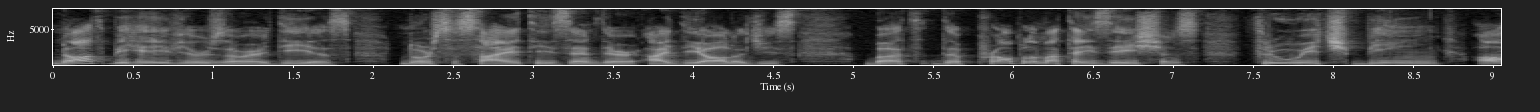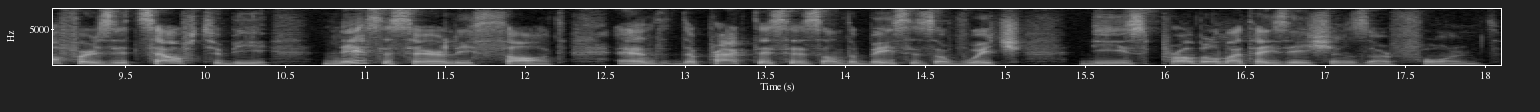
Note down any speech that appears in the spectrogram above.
not behaviors or ideas, nor societies and their ideologies, but the problematizations through which being offers itself to be necessarily thought, and the practices on the basis of which these problematizations are formed.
